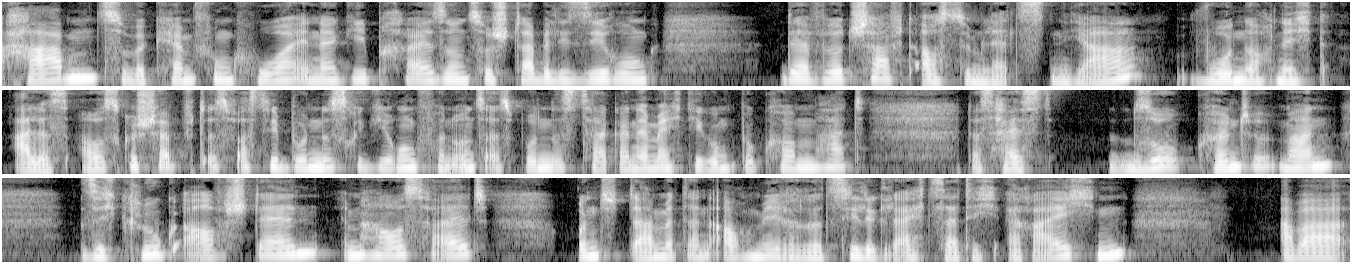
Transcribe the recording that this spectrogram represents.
haben zur Bekämpfung hoher Energiepreise und zur Stabilisierung der Wirtschaft aus dem letzten Jahr, wo noch nicht alles ausgeschöpft ist, was die Bundesregierung von uns als Bundestag an Ermächtigung bekommen hat. Das heißt, so könnte man sich klug aufstellen im Haushalt und damit dann auch mehrere Ziele gleichzeitig erreichen. Aber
